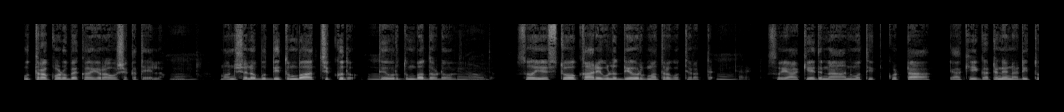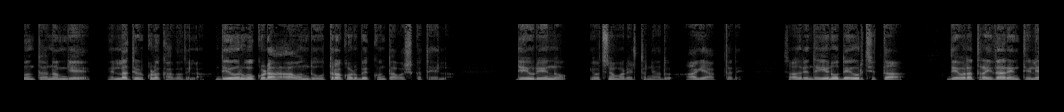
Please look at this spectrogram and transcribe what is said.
ಉತ್ತರ ಕೊಡಬೇಕಾಗಿರೋ ಅವಶ್ಯಕತೆ ಇಲ್ಲ. ಮನುಷ್ಯನ ಬುದ್ಧಿ ತುಂಬಾ ಚಿಕ್ಕದು ದೇವರು ತುಂಬಾ ದೊಡ್ಡವನು. ಸೊ ಎಷ್ಟೋ ಕಾರ್ಯಗಳು ದೇವ್ರಿಗೆ ಮಾತ್ರ ಗೊತ್ತಿರುತ್ತೆ. ಸೊ ಯಾಕೆ ಇದನ್ನ ಅನುಮತಿ ಕೊಟ್ಟ ಯಾಕೆ ಈ ಘಟನೆ ನಡೀತು ಅಂತ ನಮಗೆ ಎಲ್ಲ ತಿಳ್ಕೊಳಕ್ಕಾಗೋದಿಲ್ಲ. ದೇವ್ರಿಗೂ ಕೂಡ ಆ ಒಂದು ಉತ್ತರ ಕೊಡಬೇಕು ಅಂತ ಅವಶ್ಯಕತೆ ಇಲ್ಲ. ದೇವ್ರು ಏನು ಯೋಚನೆ ಮಾಡಿರ್ತಾನೆ ಅದು ಹಾಗೆ ಆಗ್ತದೆ. ಸೊ ಅದರಿಂದ ಏನೋ ದೇವ್ರ ಚಿತ್ತ ದೇವರ ಹತ್ರ ಇದ್ದಾರೆ ಅಂತೇಳಿ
